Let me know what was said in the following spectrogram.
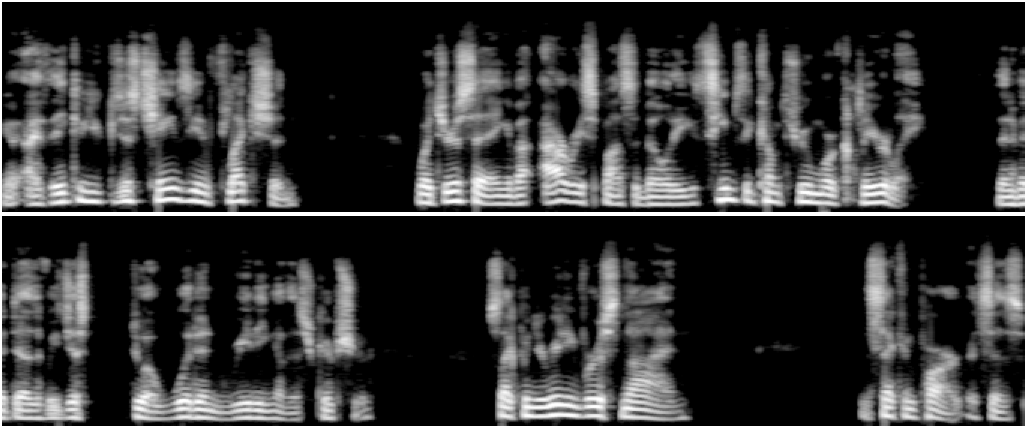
You know, I think if you just change the inflection, what you're saying about our responsibility seems to come through more clearly than if it does if we just do a wooden reading of the scripture. It's like when you're reading verse 9, the second part, it says,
